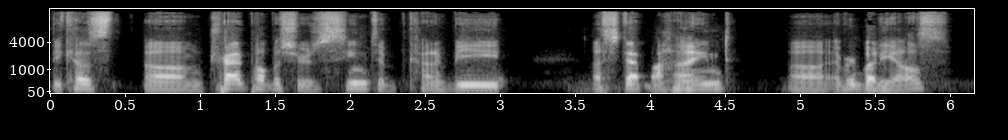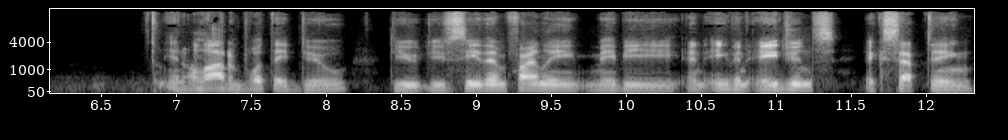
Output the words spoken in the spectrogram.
because um, trad publishers seem to kind of be a step behind uh, everybody else in a lot of what they do? Do you do you see them finally maybe and even agents accepting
